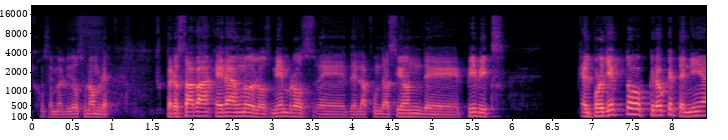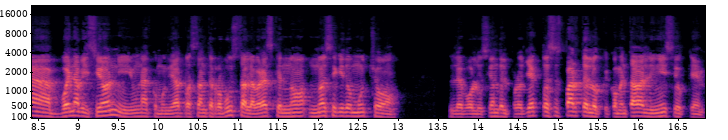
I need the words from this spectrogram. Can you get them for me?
José me olvidó su nombre. Pero estaba, era uno de los miembros eh, de la fundación de Pivix el proyecto creo que tenía buena visión y una comunidad bastante robusta. La verdad es que no, no he seguido mucho la evolución del proyecto. Eso es parte de lo que comentaba al inicio, que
